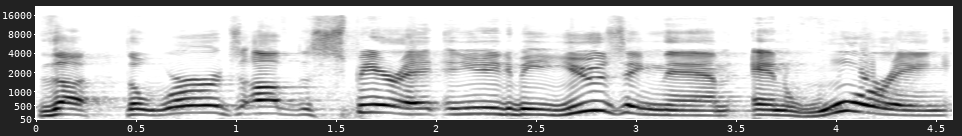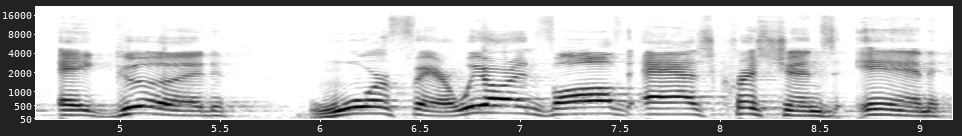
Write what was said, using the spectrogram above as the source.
the, the words of the Spirit, and you need to be using them and warring a good warfare. We are involved as Christians in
